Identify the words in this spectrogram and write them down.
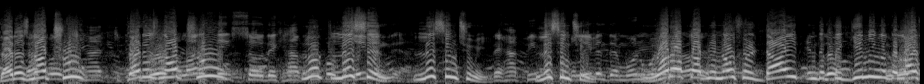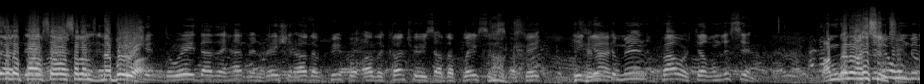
that is not true. That is not true. So Look, listen, listen to me. listen to me. Waraq ibn Nawfal died in the Look, beginning of the, the life of the Prophet Nabuwa. The way that they have invasion other people, other countries, other places, Look, okay? He gave the men power, tell them, listen. I'm going to listen to you.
